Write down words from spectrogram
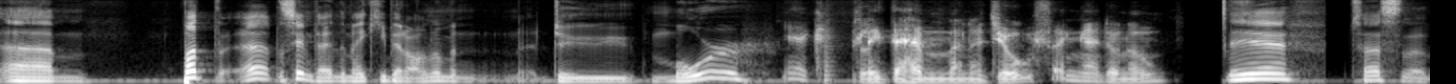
Um, but at the same time, they might keep it on them and do more. Yeah, it could lead to him and a Joe thing. I don't know. Yeah, so that's the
